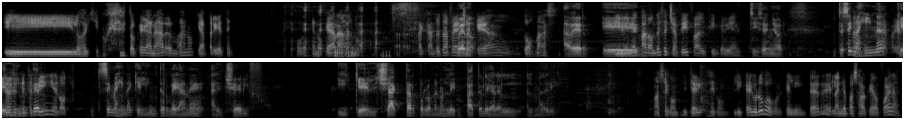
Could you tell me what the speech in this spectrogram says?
Y los equipos que les toque ganar, hermano, que aprieten. Porque no queda nada. Sacando esta fecha, Bueno. quedan dos más. A ver, Y viene eh, el parón de fecha FIFA el fin que viene. sí señor. ¿Usted se Ah, imagina que el este, este Inter, fin y el otro. usted se imagina que el Inter le gane al Sheriff y que el Shakhtar por lo menos le empate o le gane al, al Madrid? No, se complica, se complica el grupo porque el Inter el año pasado quedó fuera.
